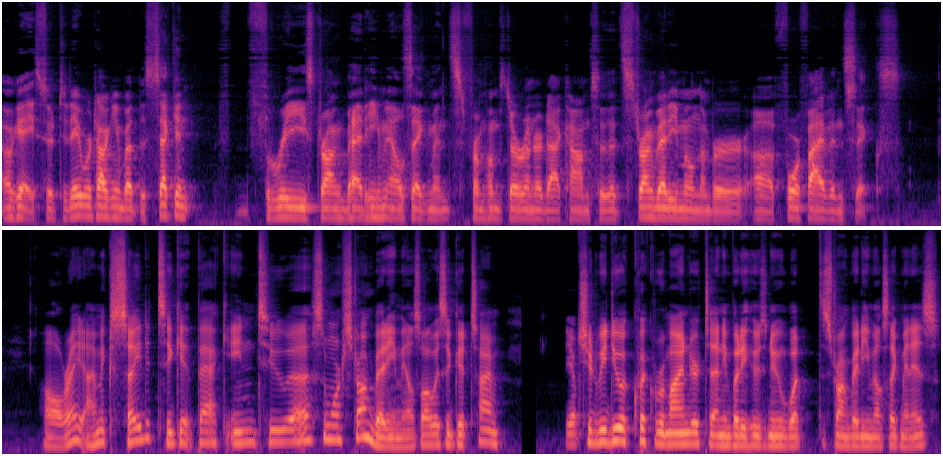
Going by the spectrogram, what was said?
Okay, so today we're talking about the second three strong bad email segments from homestarrunner.com. So that's strong bad email number uh, four, five, and six. All right, I'm excited to get back into uh, some more strong bad emails. Always a good time. Yep. Should we do a quick reminder to anybody who's new what the strong bad email segment is?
